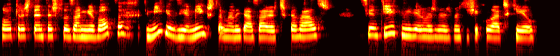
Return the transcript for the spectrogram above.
Outras tantas pessoas à minha volta, amigas e amigos também ligados à área dos cavalos, sentia que viveram as mesmas dificuldades que eu.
